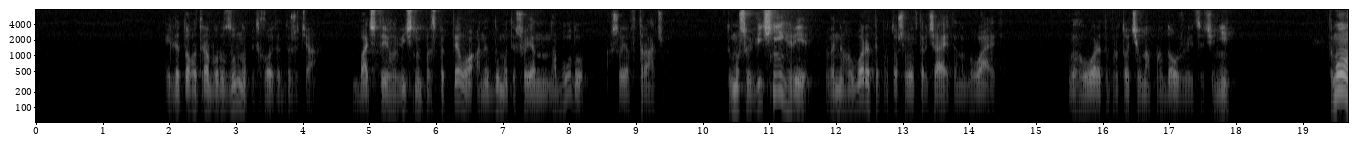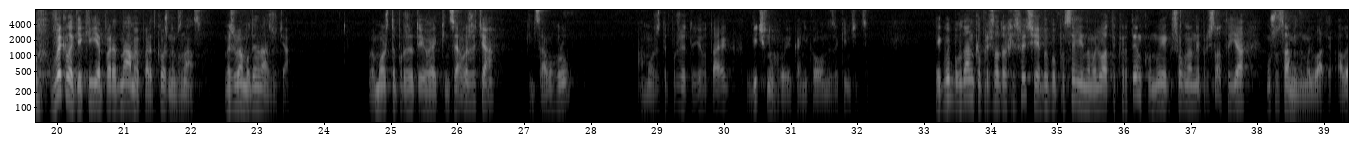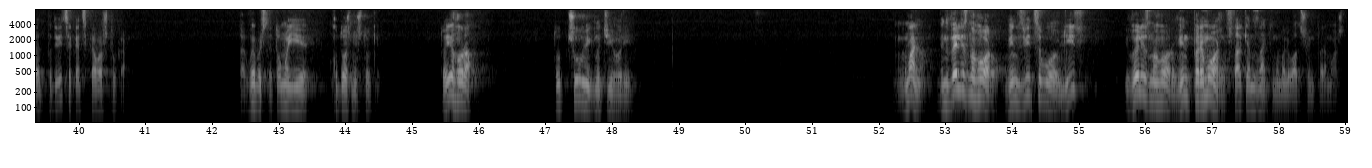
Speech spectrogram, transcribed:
І для того треба розумно підходити до життя, бачити його вічну перспективу, а не думати, що я набуду, а що я втрачу. Тому що в вічній грі ви не говорите про те, що ви втрачаєте, набуваєте. Ви говорите про те, чи вона продовжується, чи ні. Тому виклик, який є перед нами, перед кожним з нас, ми живемо один раз життя. Ви можете прожити його як кінцеве життя, кінцеву гру, а можете прожити його так, як вічну гру, яка ніколи не закінчиться. Якби Богданка прийшла трохи швидше, я би попросив її намалювати картинку. Ну, якщо вона не прийшла, то я мушу сам її намалювати. Але подивіться, яка цікава штука. Так, вибачте, то мої художні штуки. То є гора. Тут чоловік на тій горі. Нормально. Він виліз на гору. Він звідси ліз і виліз на гору. Він переможець. Так? Я не знаю, як намалювати, що він переможець.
